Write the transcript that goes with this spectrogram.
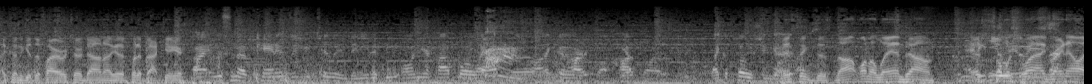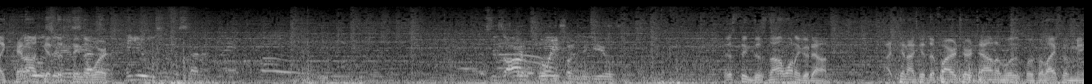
I couldn't get the fire turret down. I gotta put it back here. All right, listen up. Cannons are utility. They need to be on your hot bar like, uh, like a Hot bar. like a potion, guys. This thing does not want to land down. There's so much lag right now. I cannot get this thing to work. Heals in the center. This is our point. Focus on the heals. This thing does not want to go down. I cannot get the fire turret down with, with the life of me.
